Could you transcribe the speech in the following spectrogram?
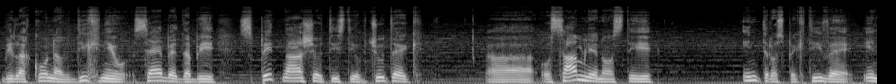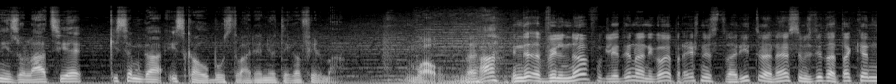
bi lahko navdihnil sebe, da bi spet našel tisti občutek uh, osamljenosti, introspektive in izolacije, ki sem ga iskal v ustvarjanju tega filma. Wow, eh, Vilnev, glede na njegove prejšnje stvaritve, ne, se mi zdi, da je tak en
